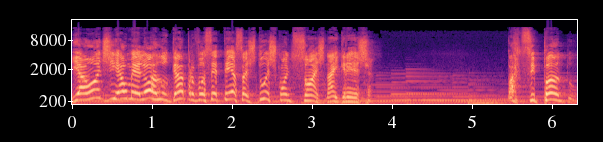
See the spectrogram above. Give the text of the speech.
E aonde é o melhor lugar para você ter essas duas condições? Na igreja. Participando,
